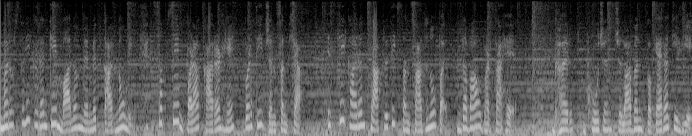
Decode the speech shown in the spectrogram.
मरुस्थलीकरण के मानव निर्मित कारणों में सबसे बड़ा कारण है बढ़ती जनसंख्या। इसके कारण प्राकृतिक संसाधनों पर दबाव बढ़ता है। घर, भोजन, जलावन वगैरह के लिए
